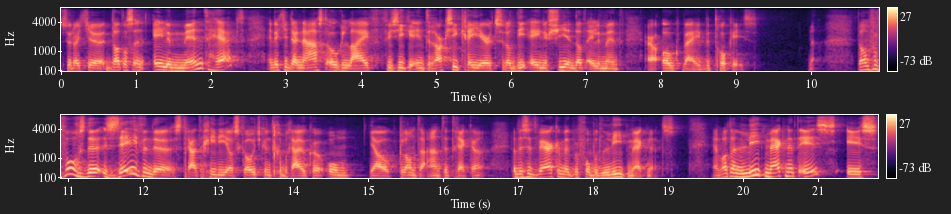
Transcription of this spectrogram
zodat je dat als een element hebt en dat je daarnaast ook live fysieke interactie creëert, zodat die energie en dat element er ook bij betrokken is. Nou, dan vervolgens de zevende strategie die je als coach kunt gebruiken om jouw klanten aan te trekken. Dat is het werken met bijvoorbeeld lead magnets. En wat een lead magnet is, is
